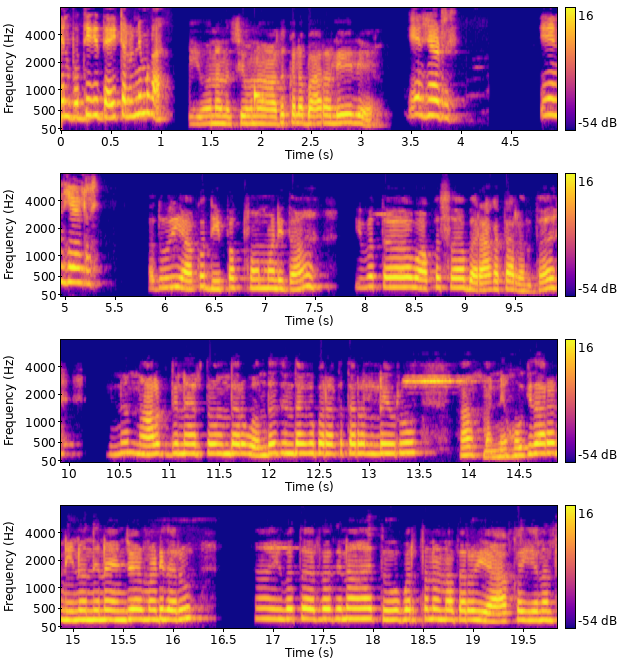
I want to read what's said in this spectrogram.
ಏನು ಬುದ್ಧಿಗಿದ್ದ ಐತಲ್ಲ ನಿಮ್ಗ? ಅಯ್ಯೋ ನನ್ನ ಶಿವನ ಅದಕ್ಕೆಲ್ಲ ಬಾರಲೇ ಇಲ್ಲಿ ಏನ್ ಹೇಳ್ರಿ? ಏನ್ ಹೇಳ್ರಿ? ಅದು ಯಾಕೋ ದೀಪಕ್ ಫೋನ್ ಮಾಡಿದ. ಇವತ್ತು ವಾಪಸ್ ಬರಾಕತ್ತಾರಂತ. ಇನ್ನೊಂದು ನಾಲ್ಕು ದಿನ ಇರ್ತಾವ ಅಂದರು, ಒಂದೇ ದಿನದಾಗ ಬರಾಕತ್ತಾರಲ್ಲ ಇವರು. ಹಾಂ, ಮೊನ್ನೆ ಹೋಗಿದಾರ, ನೀನೊಂದು ದಿನ ಎಂಜಾಯ್ ಮಾಡಿದಾರು. ಹಾಂ, ಇವತ್ತು ಅರ್ಧ ದಿನ ಆಯಿತು, ಬರ್ತಾನೆ ಅನ್ನತಾರ. ಯಾಕೆ, ಏನಂತ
